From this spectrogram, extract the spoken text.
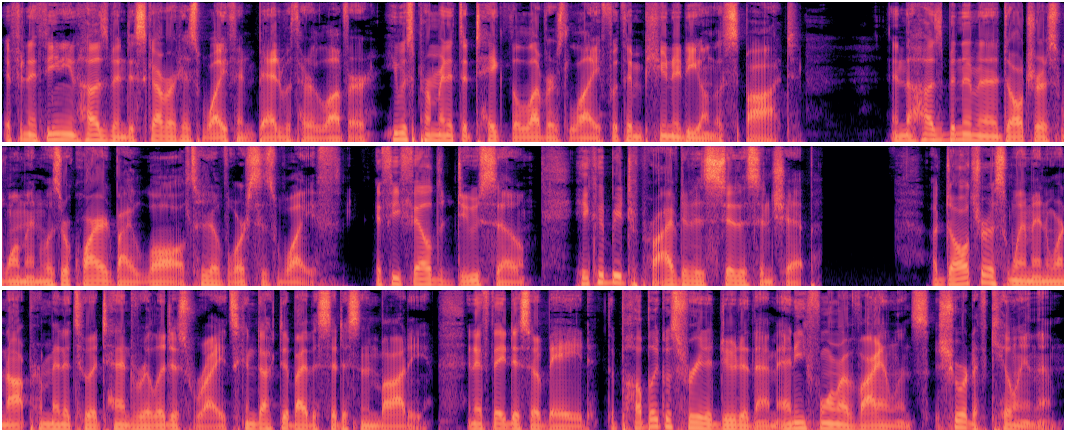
If an Athenian husband discovered his wife in bed with her lover, he was permitted to take the lover's life with impunity on the spot. And the husband of an adulterous woman was required by law to divorce his wife. If he failed to do so, he could be deprived of his citizenship. Adulterous women were not permitted to attend religious rites conducted by the citizen body, and if they disobeyed, the public was free to do to them any form of violence short of killing them.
